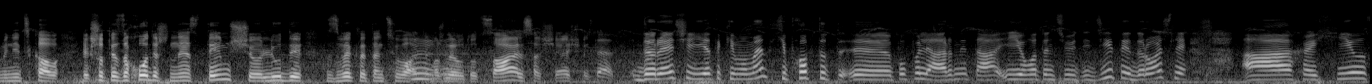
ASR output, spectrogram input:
мені цікаво, якщо ти заходиш не з тим, що люди звикли танцювати, Мгм. можливо, тут сальса, ще щось. Так. До речі, є такий момент. Хіп-хоп тут е, популярний, та, і його танцюють і діти, і дорослі. А хай-хілс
